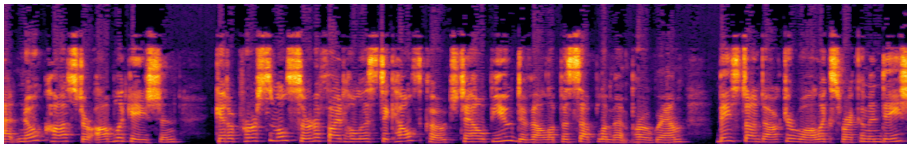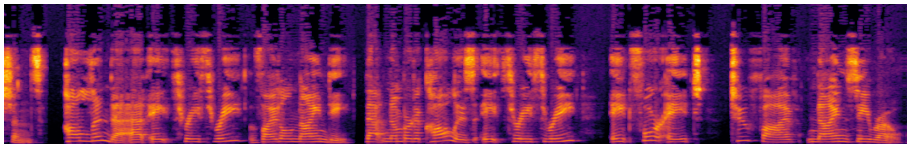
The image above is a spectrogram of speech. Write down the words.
At no cost or obligation, get a personal certified holistic health coach to help you develop a supplement program based on Dr. Wallach's recommendations. Call Linda at 833 Vital 90. That number to call is 833 848 2590.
